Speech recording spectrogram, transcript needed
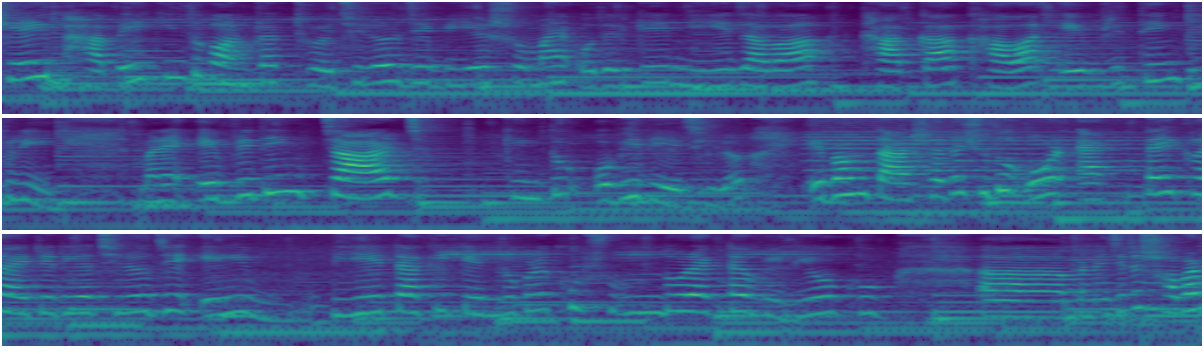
সেইভাবেই কিন্তু কন্ট্রাক্ট হয়েছিল যে বিয়ের সময় ওদেরকে নিয়ে যাওয়া, থাকা, খাওয়া এভরিথিং ফ্রি মানে এভরিথিং চার্জ কিন্তু অভি দিয়েছিল এবং তার সাথে শুধু ওর একটাই ক্রাইটেরিয়া ছিল যে এই বিয়েটাকে কেন্দ্র করে খুব সুন্দর একটা ভিডিও খুব মানে যেটা সবার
